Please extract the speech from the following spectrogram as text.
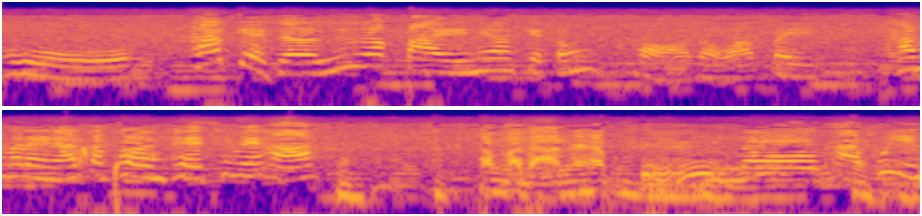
โอ้โห ถ้าเกดจะเลือกไปเนี่ยเกดต้องขอแบบว่าไปทำอะไรนะตะเพลินเพชรใช่ไหมคะ ถ้ำบาดาลนะครับ โนค่ะ ผู้หญิง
